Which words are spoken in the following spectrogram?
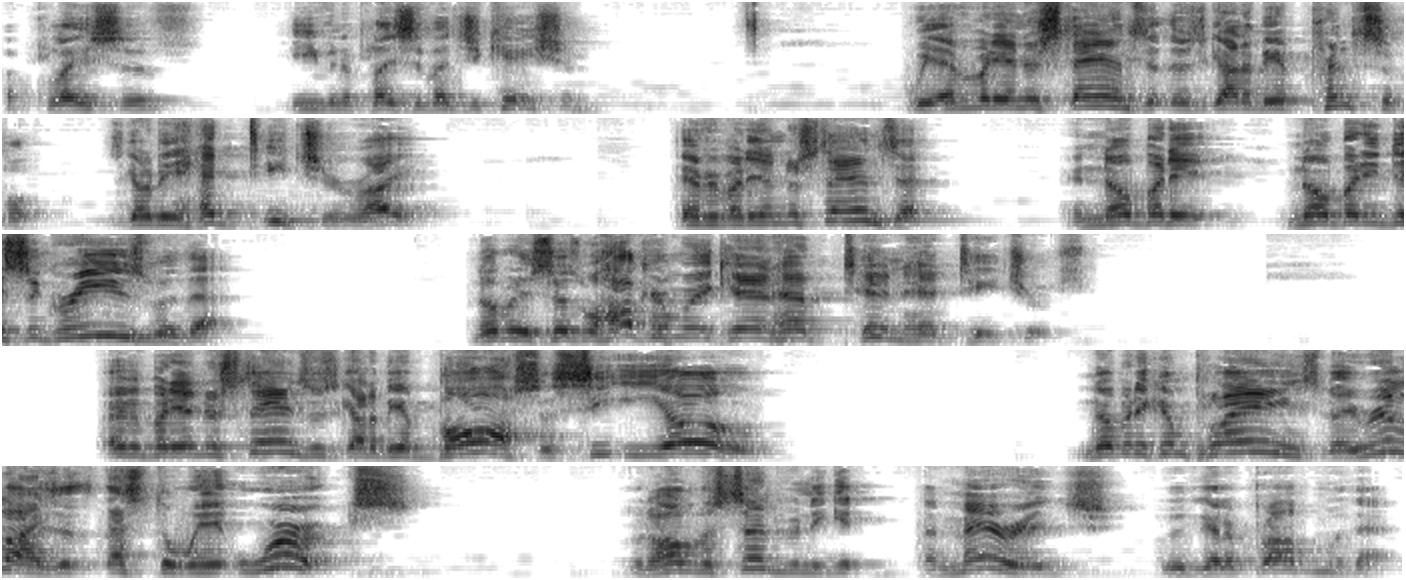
a place of even a place of education. We, everybody understands that there's got to be a principal. There's got to be a head teacher, right? Everybody understands that. And nobody, nobody disagrees with that. Nobody says, well, how come we can't have 10 head teachers? Everybody understands there's got to be a boss, a CEO. Nobody complains. They realize that that's the way it works. But all of a sudden, when you get a marriage, we've got a problem with that.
